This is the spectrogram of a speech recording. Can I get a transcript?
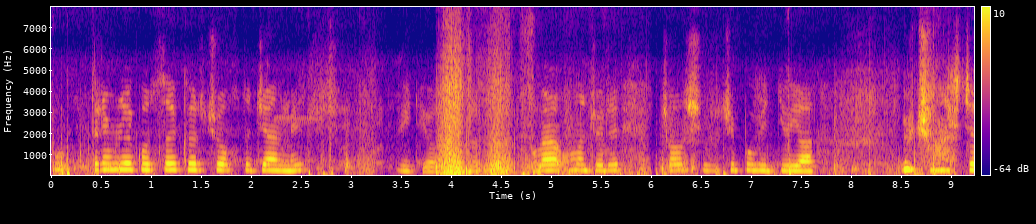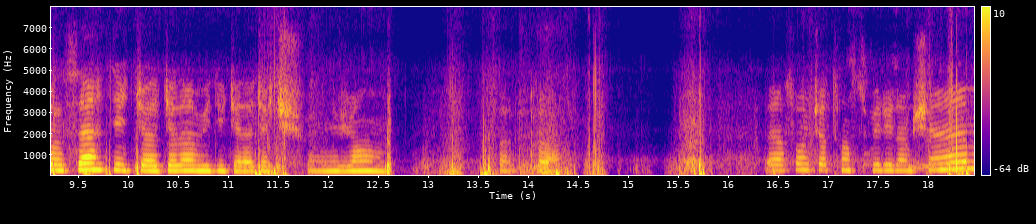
Bu Dream Lego Soccer çox da gəlmir videoları. Və ona görə çalışır ki, bu videoya 3 like gəlsə, digər gələn video gələcək. Jan Barka. Sonuca transfer eləmişəm.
